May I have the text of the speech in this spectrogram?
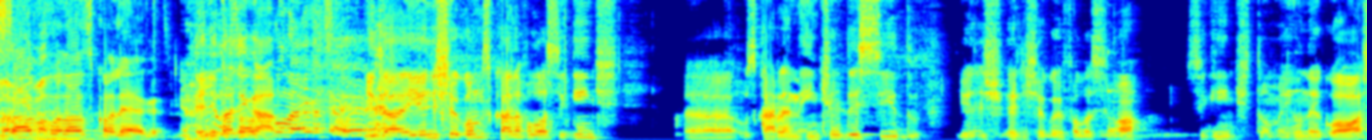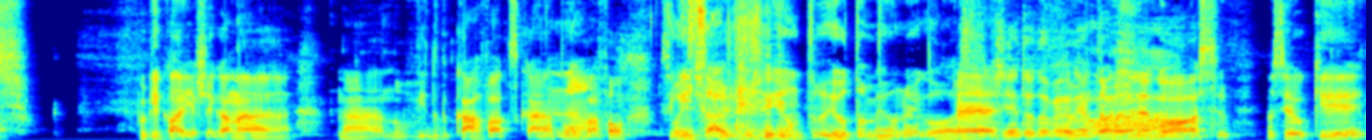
Salve pro nosso colega. Ele tá ligado. colega. E daí ele chegou nos caras e falou o seguinte: ah, os caras nem tinham descido. E ele, ele chegou e falou assim: ó, seguinte, tomei um negócio. Porque, claro, ia chegar na, na, no vidro do carro falar com os caras, pô, Não. bafão. Foi Seguinte, sargento, eu tomei um negócio. É, gente, eu tomei eu tomei um negócio, não sei o que,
